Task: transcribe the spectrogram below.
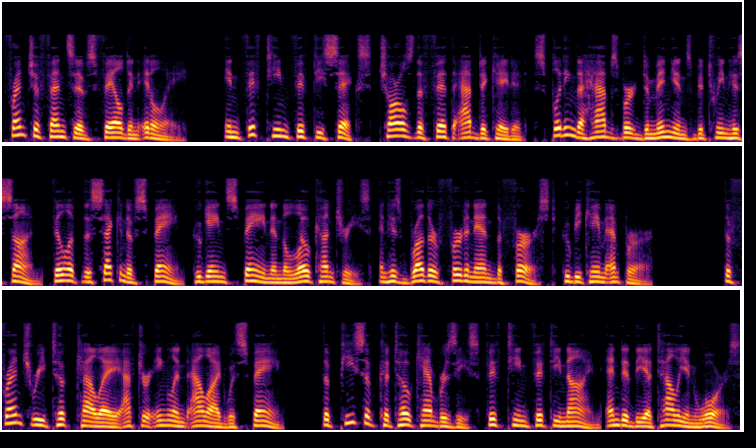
French offensives failed in Italy. In 1556, Charles V abdicated, splitting the Habsburg dominions between his son, Philip II of Spain, who gained Spain and the Low Countries, and his brother Ferdinand I, who became emperor. The French retook Calais after England allied with Spain. The Peace of Cateau-Cambrésis ended the Italian Wars.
